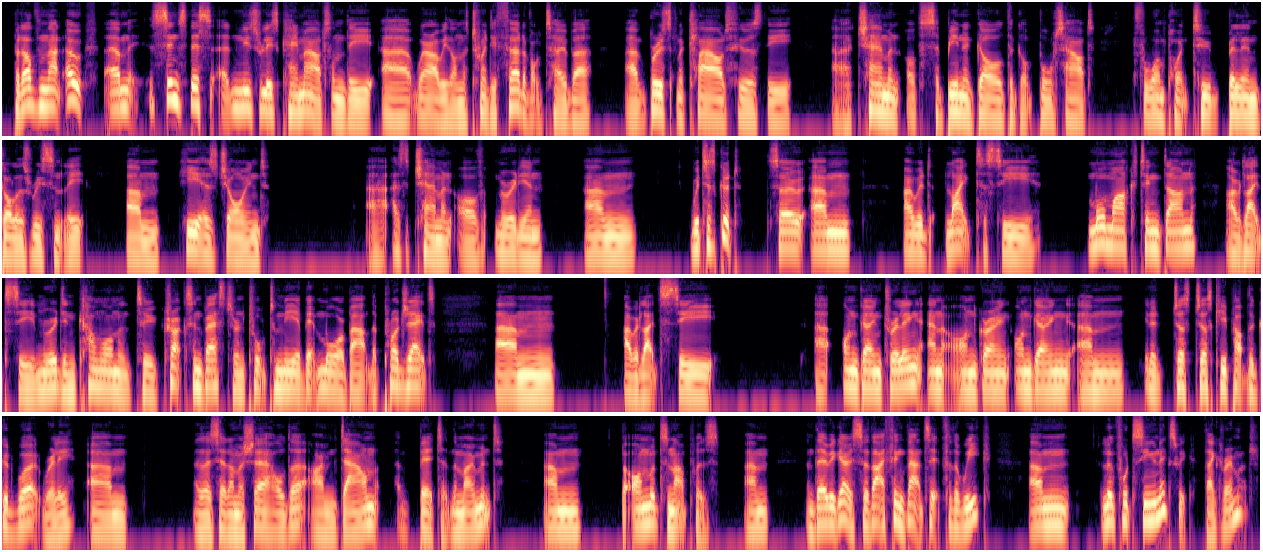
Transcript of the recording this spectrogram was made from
But other than that, oh, um, since this uh, news release came out on the, uh, where are we, on the 23rd of October, uh, Bruce McLeod, who is the uh, chairman of Sabina Gold that got bought out for $1.2 billion recently, um, he has joined uh, as the chairman of Meridian, um, which is good. So um, I would like to see more marketing done. I would like to see Meridian come on to Crux Investor and talk to me a bit more about the project. Um, I would like to see uh, ongoing drilling and ongoing, ongoing, um, you know, just just keep up the good work. Really, um, as I said, I'm a shareholder. I'm down a bit at the moment, um, but onwards and upwards. Um, and there we go. So that, I think that's it for the week. Um, look forward to seeing you next week. Thank you very much.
